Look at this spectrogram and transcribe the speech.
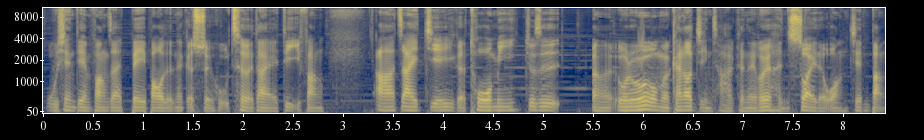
无线电放在背包的那个水壶侧带的地方，啊，再接一个托咪，就是。呃，我如果我们看到警察，可能会很帅的往肩膀，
